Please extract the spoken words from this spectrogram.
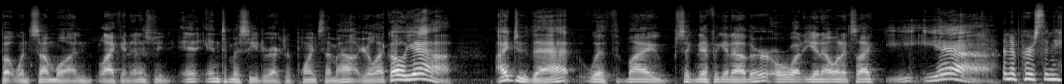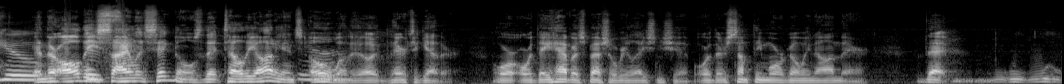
but when someone like an intimacy director points them out you're like oh yeah I do that with my significant other or what you know and it's like yeah. And a person who and there are all these is, silent signals that tell the audience oh, yeah. oh well they're, they're together. Or or they have a special relationship or there's something more going on there that w-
